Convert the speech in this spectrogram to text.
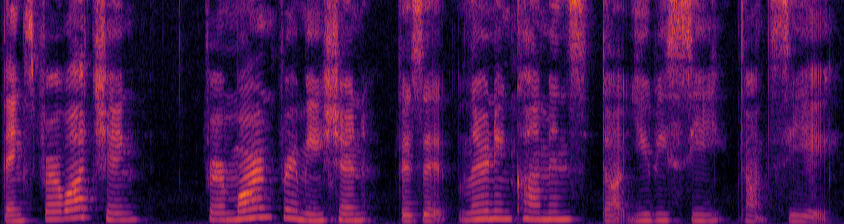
Thanks for watching. For more information, visit learningcommons.ubc.ca.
